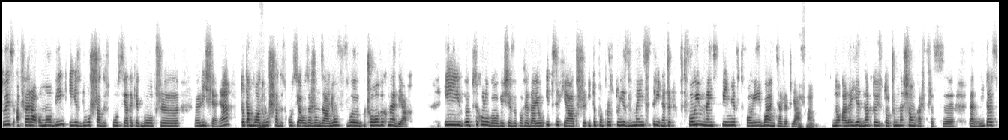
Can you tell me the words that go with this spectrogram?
Tu jest afera o mobbing i jest dłuższa dyskusja, tak jak było przy Lisie, nie? To tam była mhm. dłuższa dyskusja o zarządzaniu w czołowych mediach. I psychologowie się wypowiadają, i psychiatrzy, i to po prostu jest w mainstreamie, znaczy w twoim mainstreamie, w twojej bańce, rzecz jasna. Mhm. No ale jednak to jest to, czym nasiąkasz przez ten. I teraz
